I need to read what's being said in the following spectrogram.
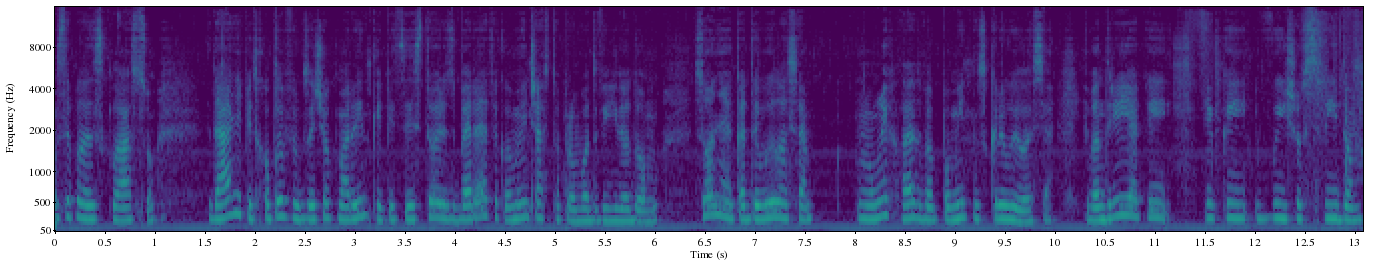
Висипали з класу. Даня підхопив рюкзачок Маринки під цю історію з беретиком, він часто проводив її додому. Соня, яка дивилася на них, ледве помітно скривилася. І в Андрія, який, який вийшов слідом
